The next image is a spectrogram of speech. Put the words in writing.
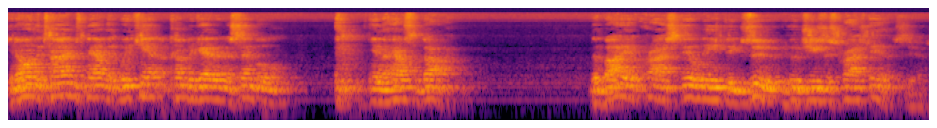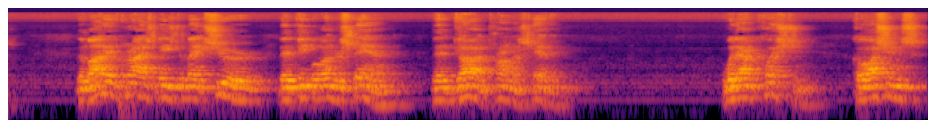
You know, in the times now that we can't come together and assemble in the house of God, the body of Christ still needs to exude who Jesus Christ is. Yes. The body of Christ needs to make sure that people understand that God promised heaven. Without question. Colossians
